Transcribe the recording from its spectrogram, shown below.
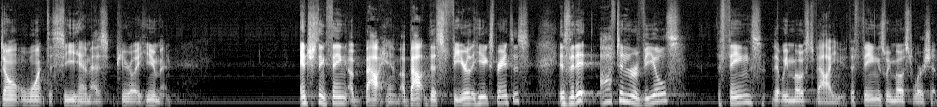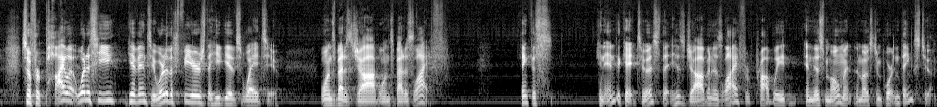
don't want to see him as purely human. Interesting thing about him, about this fear that he experiences, is that it often reveals the things that we most value, the things we most worship. So for Pilate, what does he give into? What are the fears that he gives way to? One's about his job, one's about his life. I think this can indicate to us that his job and his life are probably, in this moment, the most important things to him.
